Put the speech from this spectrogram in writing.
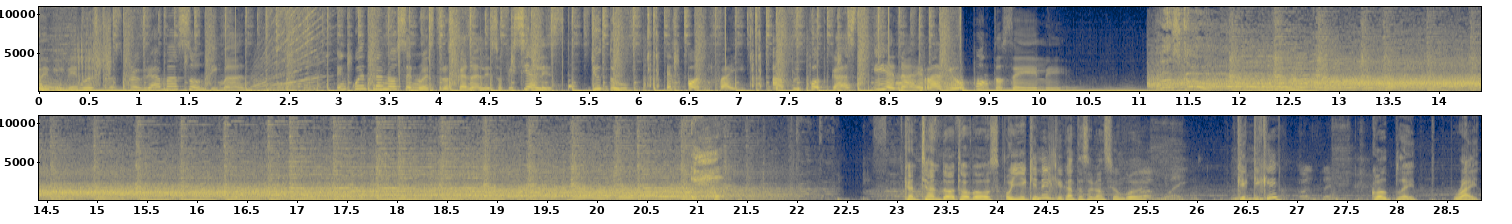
Revive nuestros programas on demand. Encuéntranos en nuestros canales oficiales, YouTube, Spotify, Apple Podcast y en aeradio.cl. Cantando a todos. Oye, ¿quién es el que canta esa canción, Gode? ¿Qué, qué, qué? Coldplay. Right.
